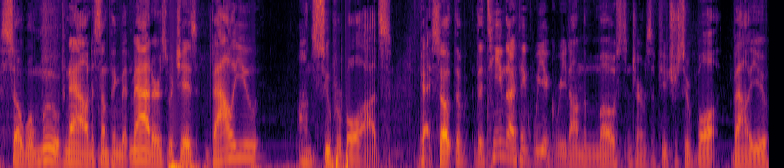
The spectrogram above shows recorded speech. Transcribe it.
So we'll move now to something that matters, which is value on Super Bowl odds. Okay, so the the team that I think we agreed on the most in terms of future Super Bowl value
